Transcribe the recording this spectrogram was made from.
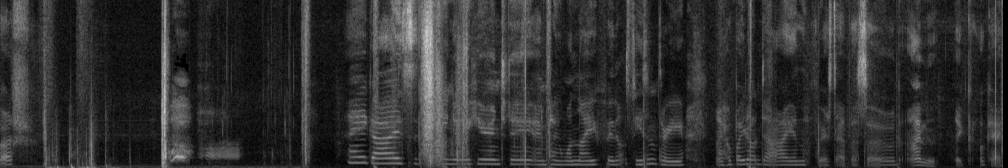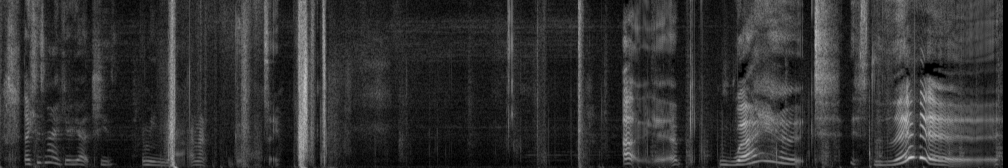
gosh. hey guys, it's Dino here, and today I'm playing One Life in Season 3. I hope I don't die in the first episode. I'm like, okay. Like, she's not here yet. She's, I mean, yeah, I'm not good to say. Uh, yeah. What is this?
